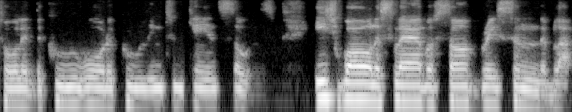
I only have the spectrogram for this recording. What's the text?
toilet, the cool water cooling two canned sodas. Each wall a slab of soft gray cinder block.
